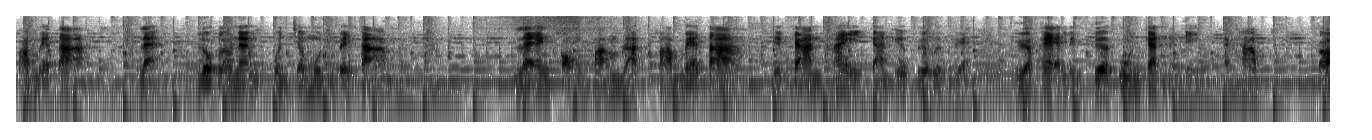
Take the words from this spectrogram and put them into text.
ความเมตตา และโลกเหล่านั้นควรจะหมุนไปตาม แรงของความรักความเมตตา หรือการให้การเอื้อเฟื้อเผื่อเผื่อเผื่อแผ่หรือเกื้อกูลกันนั่นเองนะครับ ก็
